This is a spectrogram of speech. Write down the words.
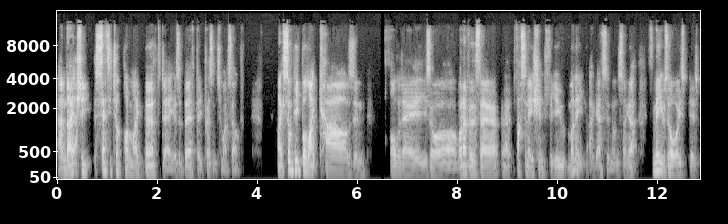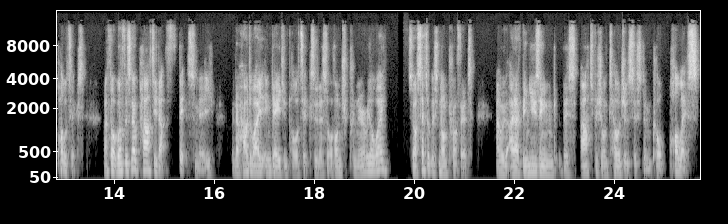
And I actually set it up on my birthday as a birthday present to myself. Like some people like cars and holidays or whatever's their uh, fascination for you, money, I guess, and understanding that. For me, it was always is politics. And I thought, well, if there's no party that fits me, you know, how do I engage in politics in a sort of entrepreneurial way? So I set up this non-profit, and, and I've been using this artificial intelligence system called Polis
